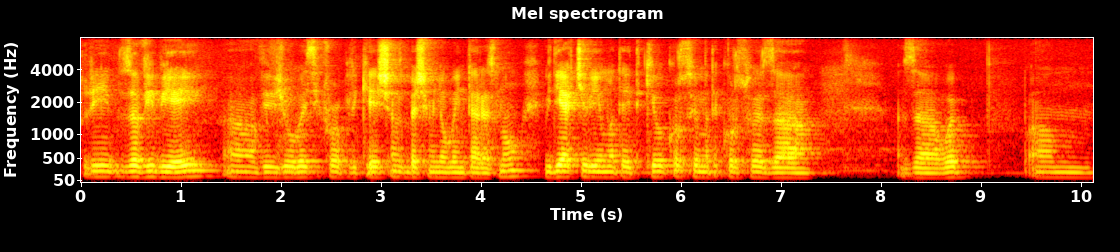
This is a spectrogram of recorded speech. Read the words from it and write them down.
при, за VBA, uh, Visual Basic for Applications, беше ми много интересно. Видях, че вие имате и такива курсове, имате курсове за, за web, ам,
